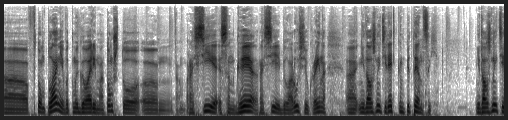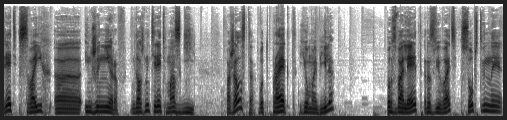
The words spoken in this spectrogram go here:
Э, в том плане, вот мы говорим о том, что э, там, Россия, СНГ, Россия, Беларусь, Украина э, не должны терять компетенций, не должны терять своих э, инженеров, не должны терять мозги. Пожалуйста, вот проект Йомобиля позволяет развивать собственные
